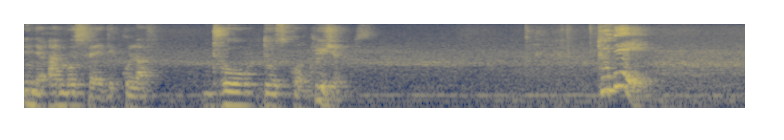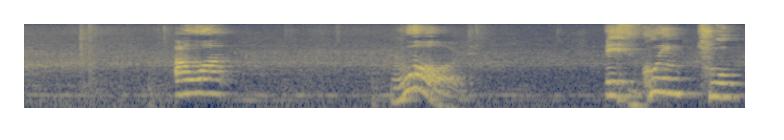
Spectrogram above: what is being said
in the atmosphere, they could have draw those conclusions. Today, our world is going through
